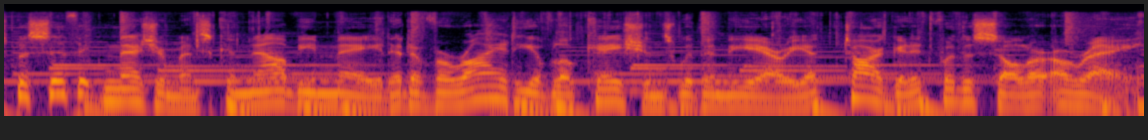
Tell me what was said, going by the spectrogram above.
Specific measurements can now be made at a variety of locations within the area targeted for the solar array.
